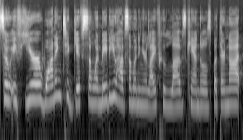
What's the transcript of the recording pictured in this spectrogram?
So if you're wanting to gift someone, maybe you have someone in your life who loves candles, but they're not,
